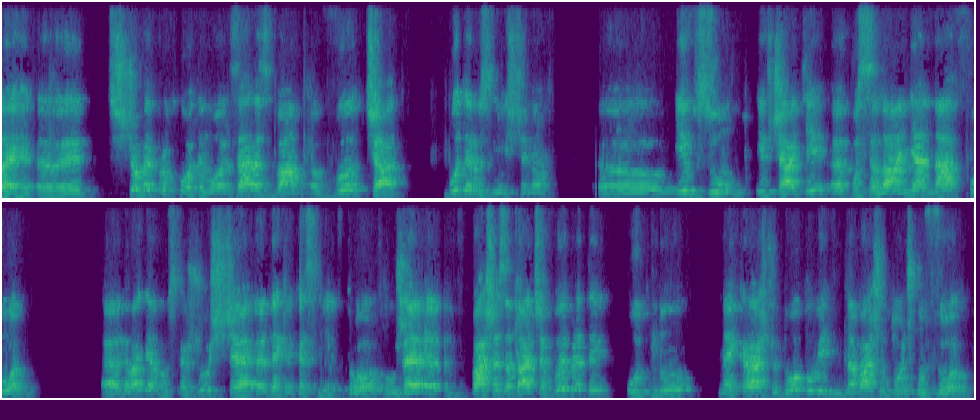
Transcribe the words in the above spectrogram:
колеги, е, що ми проходимо? Зараз вам в чат буде розміщено е, і в Zoom, і в чаті е, посилання на форму. Давайте я вам розкажу ще декілька слів про вже ваша задача вибрати одну найкращу доповідь на вашу точку зору.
